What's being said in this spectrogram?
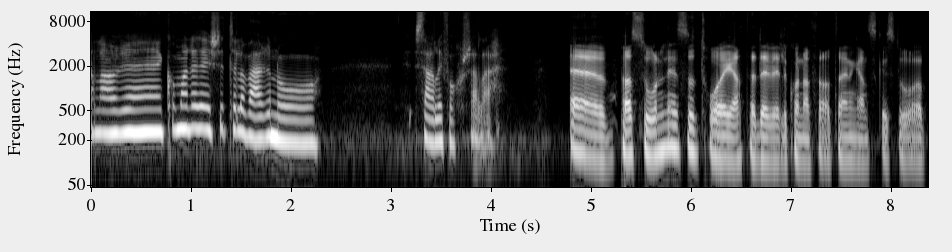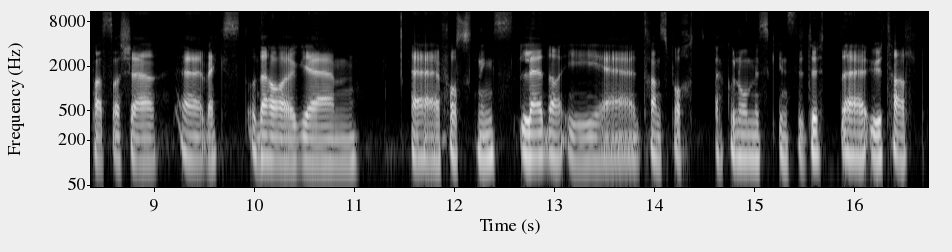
Eller eh, kommer det ikke til å være noe særlig forskjell? Eh, personlig så tror jeg at det ville kunne føre til en ganske stor passasjervekst. Og det har jeg eh, forskningsleder i Transportøkonomisk institutt uttalt.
